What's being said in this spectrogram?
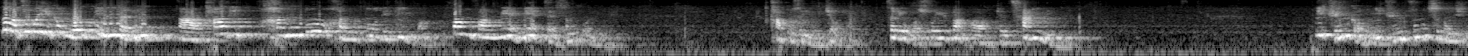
那么作为一个文明人。啊，他的很多很多的地方，方方面面在生活里面，他都是有教养。这里我说一段啊，就餐饮，一群狗、一群猪吃东西，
